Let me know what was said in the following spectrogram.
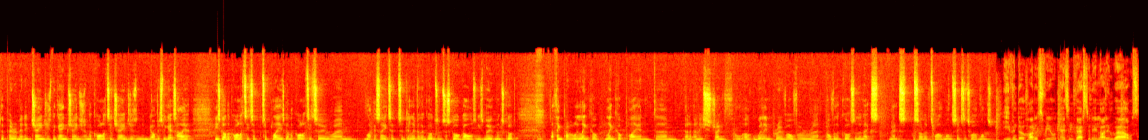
the pyramid, it changes, the game changes, and the quality changes, and obviously gets higher. He's got the quality to, to play, he's got the quality to, um, like I say, to, to deliver the goods and to score goals, and his movement's good. I think probably link up, link up play and, um, and, and his strength will, will improve over, uh, over the course of the next, next sort of 12 months, 6 to 12 months. Even though Huddersfield has invested a lot in Wells,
